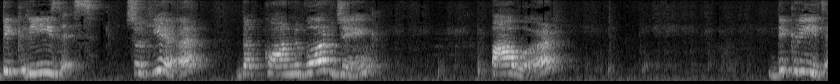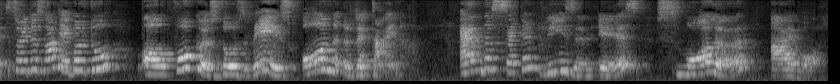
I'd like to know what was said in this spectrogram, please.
decreases. So here, the converging power decreases. So it is not able to uh, focus those rays on retina. And the second reason is smaller eyeball.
